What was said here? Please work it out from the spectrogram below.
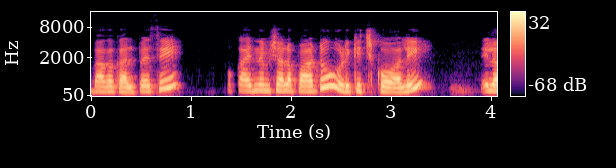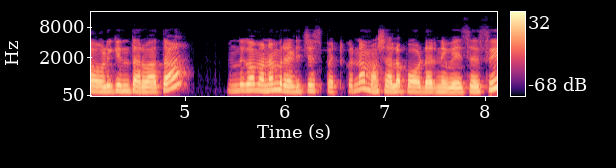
బాగా కలిపేసి ఒక ఐదు నిమిషాల పాటు ఉడికించుకోవాలి. ఇలా ఉడికిన తర్వాత ముందుగా మనం రెడీ చేసి పెట్టుకున్న మసాలా పౌడర్ని వేసేసి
